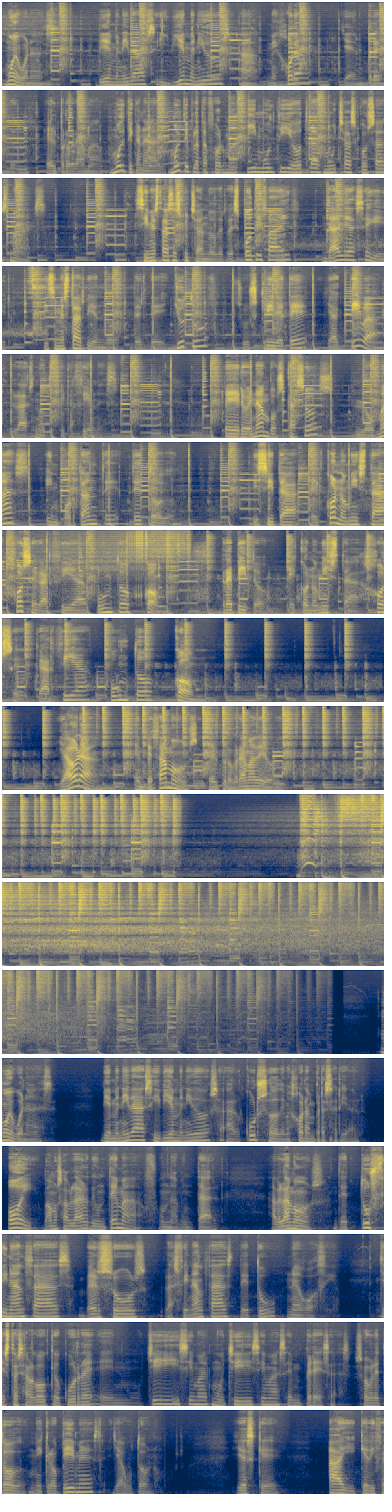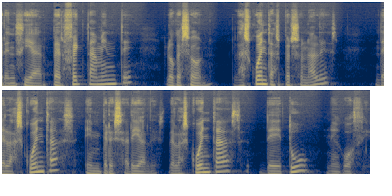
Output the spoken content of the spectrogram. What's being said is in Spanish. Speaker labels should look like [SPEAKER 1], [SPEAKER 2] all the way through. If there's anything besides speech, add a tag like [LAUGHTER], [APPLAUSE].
[SPEAKER 1] Muy buenas, bienvenidas y bienvenidos a Mejora y Emprende, el programa multicanal, multiplataforma y multi otras muchas cosas más. Si me estás escuchando desde Spotify, dale a seguir. Y si me estás viendo desde YouTube, suscríbete y activa las notificaciones. Pero en ambos casos, lo más importante de todo, visita economistajosegarcía.com. Repito, economistajosegarcía.com. Y ahora empezamos el programa de hoy. Muy buenas. Bienvenidas y bienvenidos al curso de Mejora Empresarial. Hoy vamos a hablar de un tema fundamental. Hablamos de tus finanzas versus las finanzas de tu negocio. Y esto es algo que ocurre en muchísimas, muchísimas empresas, sobre todo micropymes y autónomos. Y es que hay que diferenciar perfectamente lo que son las cuentas personales de las cuentas empresariales, de las cuentas de tu negocio.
